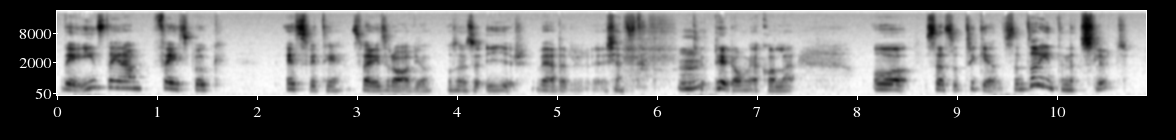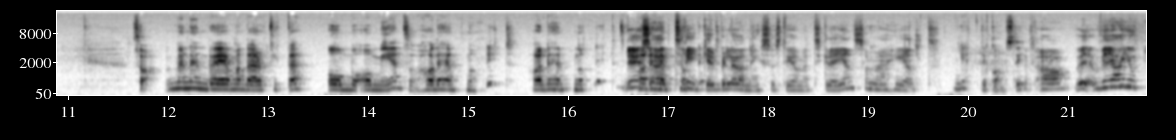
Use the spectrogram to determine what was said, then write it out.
Det är Instagram, Facebook, SVT, Sveriges Radio och sen så YR, vädertjänsten. Mm. Det är de jag kollar. Och sen så tycker jag, sen tar internet slut. Så, men ändå är man där och tittar om och om igen. Så, har det hänt något nytt? Har det hänt något nytt? Det är har så här något nytt? trigger-belöningssystemet-grejen som är helt... Jättekonstigt. Ja, vi, vi har gjort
